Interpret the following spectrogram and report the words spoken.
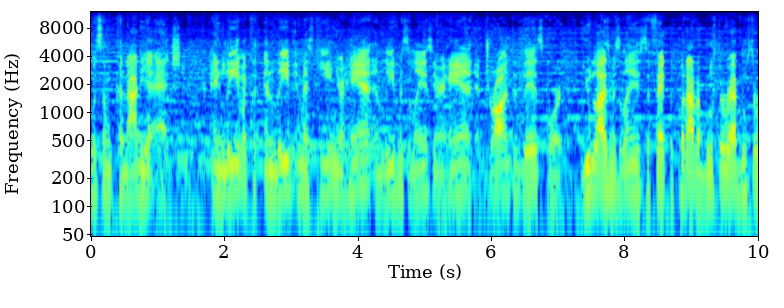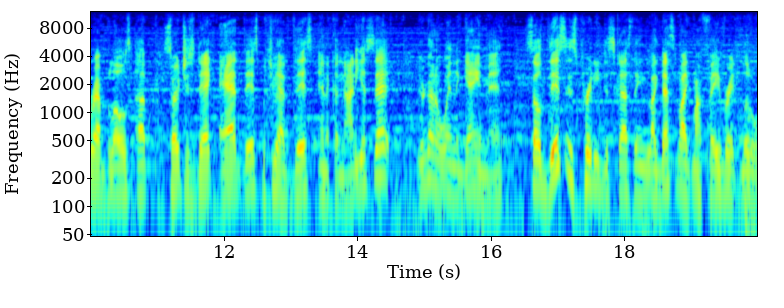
with some Canadia action and leave a and leave MST in your hand and leave miscellaneous in your hand and draw into this or utilize miscellaneous effect to put out a booster rep. Booster rep blows up, searches deck, add this, but you have this and a Canadia set, you're gonna win the game, man. So this is pretty disgusting. Like that's like my favorite little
